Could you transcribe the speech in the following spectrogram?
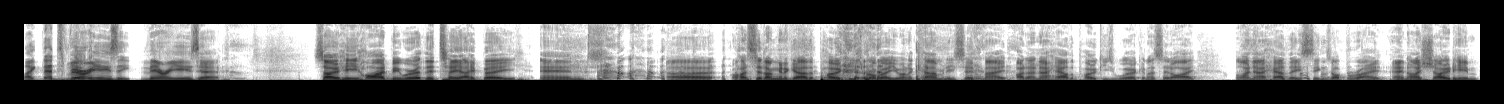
Like, that's very easy, very easy. yeah. So he hired me. We're at the TAB, and uh, I said, "I'm going to go to the pokies, Robbo. You want to come?" And he said, "Mate, I don't know how the pokies work." And I said, "I, I know how these things operate." And I showed him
